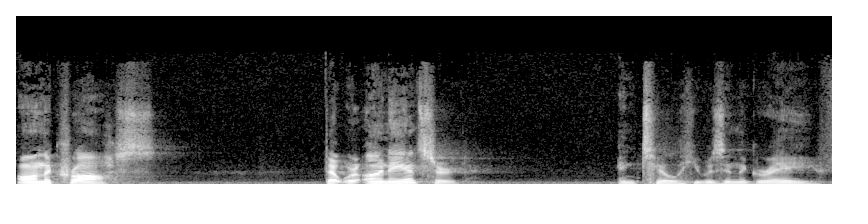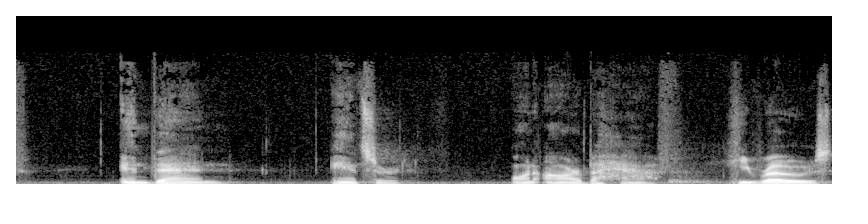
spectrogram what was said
on the cross that were unanswered until he was in the grave and then answered on our behalf. He rose,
